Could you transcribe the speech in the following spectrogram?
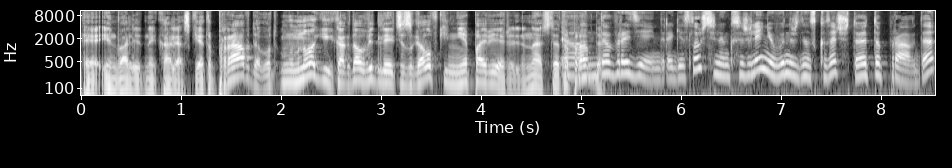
э, инвалидной коляске. Это правда? Вот многие, когда увидели эти заголовки, не поверили. Настя, это а, правда? Добрый день, дорогие слушатели. К сожалению, вынуждена сказать, что это правда.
